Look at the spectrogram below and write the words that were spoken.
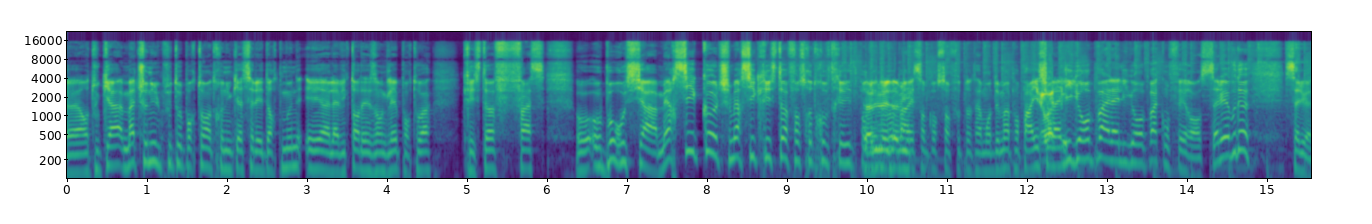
Euh, en tout cas, match nul plutôt pour toi entre Newcastle et Dortmund et euh, la victoire des Anglais pour toi, Christophe, face au, Borussia. Merci, coach. Merci, Christophe. On se retrouve très vite pour de nouveaux paris 100% foot, notamment demain pour parier sur la Ligue Europa et la Ligue Europa conférence. Salut à vous deux. Salut à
